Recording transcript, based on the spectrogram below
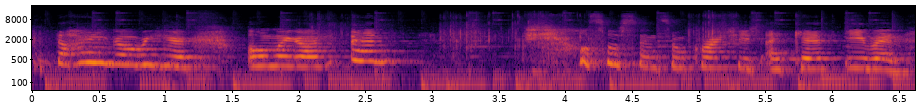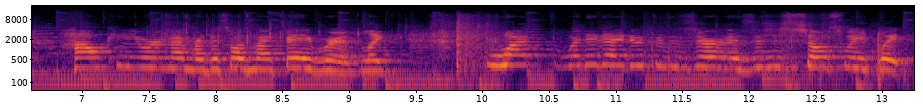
dying over here. Oh my god, and she also sent some crunchies. I can't even. How can you remember this was my favorite? Like, what, what did I do to deserve this? This is so sweet. Wait,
